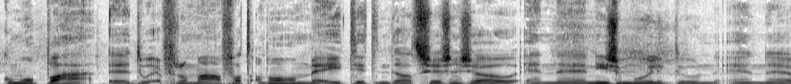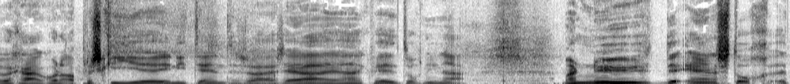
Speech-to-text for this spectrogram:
kom op, pa, doe even normaal, valt allemaal wel mee, dit en dat, zus en zo, en niet zo moeilijk doen. En we gaan gewoon après skiën in die tent en zo. Hij zei, ja, ja, ik weet het toch niet na. Maar nu, de ernst toch, het,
